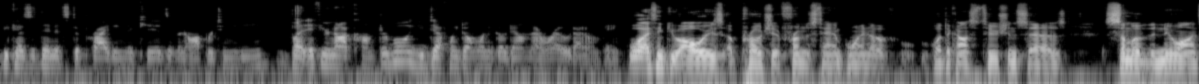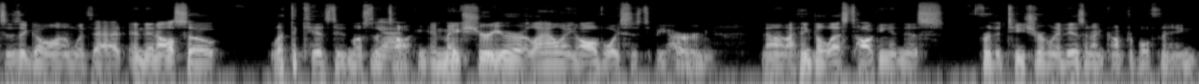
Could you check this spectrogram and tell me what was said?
because then it's depriving the kids of an opportunity. But if you're not comfortable, you definitely don't want to go down that road, I don't think. Well, I think you always approach it from the standpoint of what the Constitution says, some of the nuances that go on with that, and then also let the kids do most of Yeah. the talking and make sure you're allowing all voices to be heard. Mhm. Um, I think the less talking in this for the teacher when it is an uncomfortable thing,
